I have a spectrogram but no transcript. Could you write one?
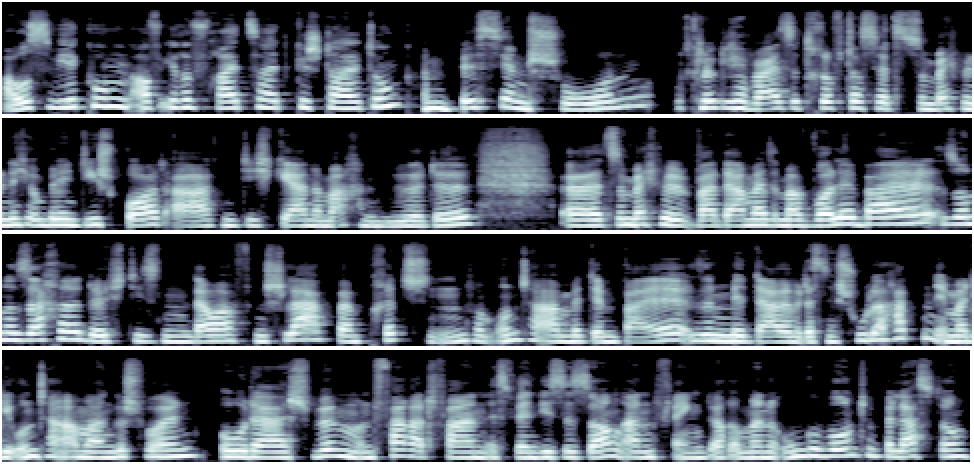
Auswirkungen auf Ihre Freizeitgestaltung? Ein bisschen schon. Glücklicherweise trifft das jetzt zum Beispiel nicht unbedingt die Sportarten, die ich gerne machen würde. Äh, zum Beispiel war damals immer Volleyball so eine Sache. Durch diesen dauerhaften Schlag beim Pritschen vom Unterarm mit dem Ball sind mir da, wenn wir das in der Schule hatten, immer die Unterarme angeschwollen. Oder Schwimmen und Fahrradfahren ist, wenn die Saison anfängt, auch immer eine ungewohnte Belastung.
